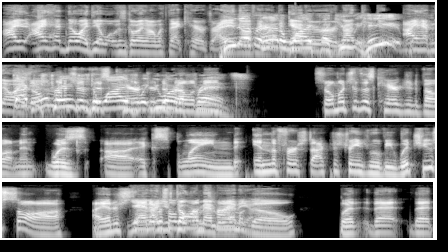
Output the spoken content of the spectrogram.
I I had no idea what was going on with that character. I he didn't know if never had a wife like you. not. He, I have no Doctor idea. So Strange much of is the this wives what character you are to development- friends. so much of this character development was uh, explained in the first Doctor Strange movie, which you saw. I understand Yeah, and it I just a don't long remember time any ago, but that that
